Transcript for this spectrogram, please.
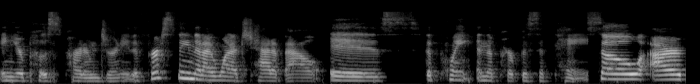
in your postpartum journey? The first thing that I want to chat about is the point and the purpose of pain. So, our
